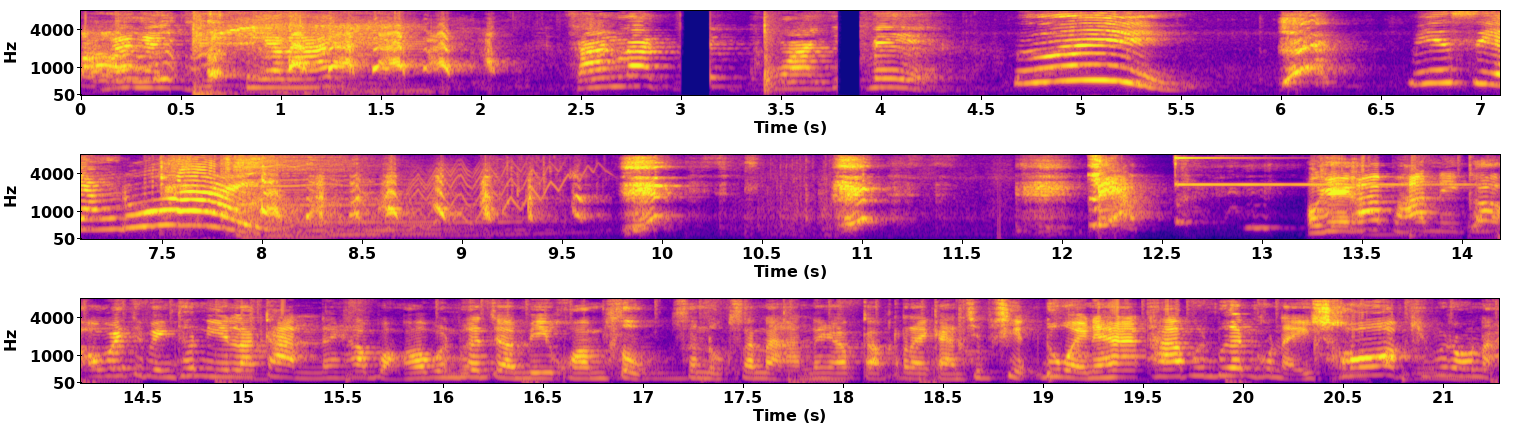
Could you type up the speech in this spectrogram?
ตานนั่นไงเมียนะช้างลากควายแม่เฮ้ยมีเสียงด้วยเรียบ โอเคครับพาร์ทนี้ก็เอาไว้ที่เพียงเท่านี้ละกันนะครับหวังว่าเพื่อนๆจะมีความสุขสนุกสนานนะครับกับรายการชิปเฉียบด้วยนะฮะถ้าเพื่อนๆคนไหนชอบคลิปวิดีโอไหน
